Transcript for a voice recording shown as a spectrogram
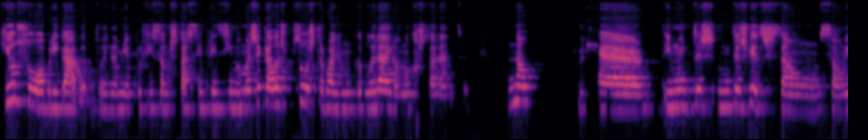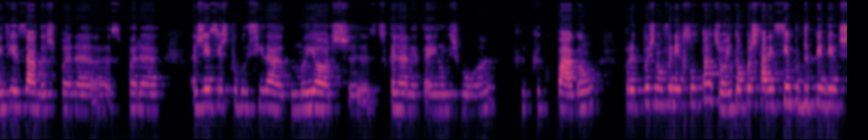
que eu sou obrigada, da minha profissão, de estar sempre em cima, mas aquelas pessoas que trabalham num cabeleireiro ou num restaurante, não. Uh, e muitas, muitas vezes são, são enviesadas para, para agências de publicidade maiores, eh, se calhar até em Lisboa, que, que, pagam para depois não verem resultados, ou então para estarem sempre dependentes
